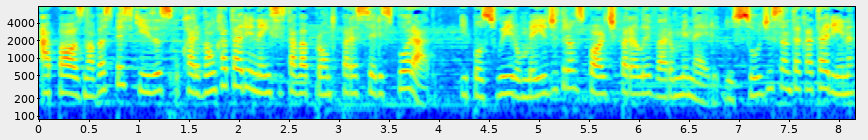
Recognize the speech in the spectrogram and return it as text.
Após novas pesquisas, o carvão catarinense estava pronto para ser explorado e possuir um meio de transporte para levar o minério do sul de Santa Catarina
